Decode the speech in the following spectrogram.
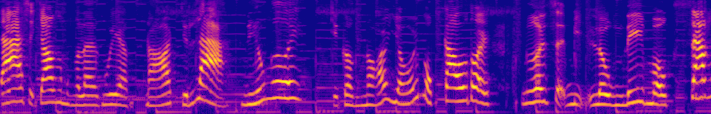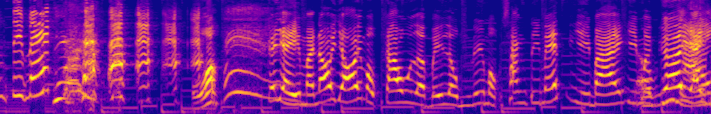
Ta sẽ cho ngươi một lời nguyền. Đó chính là Nếu ngươi chỉ cần nói dối một câu thôi Ngươi sẽ bị lùn đi một cm ủa? Cái gì mà nói dối một câu là bị lùn đi một cm cái gì bà? Cái gì mà Đúng ghê vậy. vậy.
